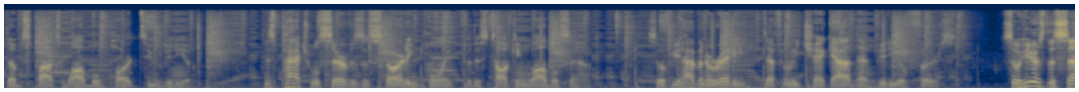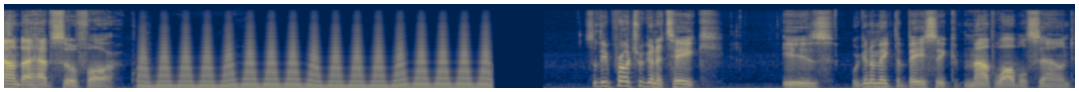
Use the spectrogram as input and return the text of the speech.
Dubspot's Wobble Part 2 video. This patch will serve as a starting point for this talking wobble sound. So if you haven't already, definitely check out that video first. So here's the sound I have so far. So the approach we're going to take is we're going to make the basic mouth wobble sound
